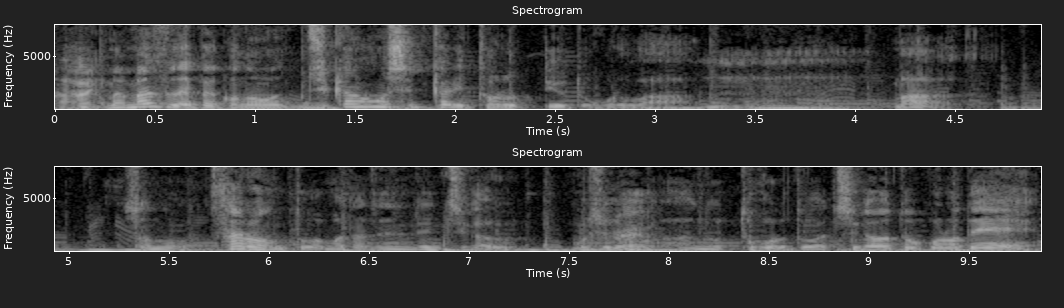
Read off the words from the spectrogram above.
はい、まあ、まずはやっぱりこの時間をしっかり取るっていうところは、まあそのサロンとはまた全然違う。もちろん、はい。あのところとは違うところで、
